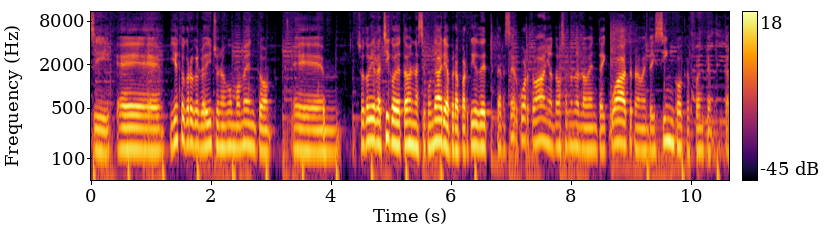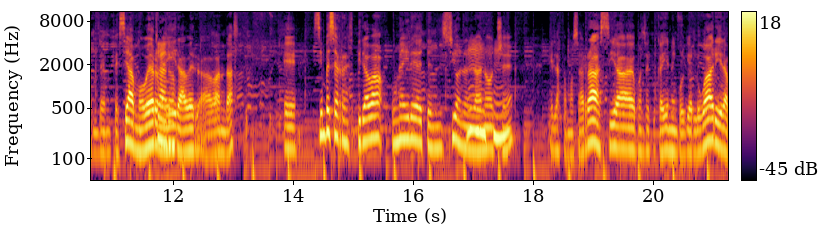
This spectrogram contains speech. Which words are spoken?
Sí, eh, y esto creo que lo he dicho en algún momento. Eh, yo todavía era chico, ya estaba en la secundaria, pero a partir de tercer, cuarto año, estamos hablando del 94, 95, que fue en que, que empecé a moverme, Claro. a ir a ver a bandas. eh, siempre se respiraba un aire de tensión en la noche. En la famosa racia, pensé que caían en cualquier lugar y era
